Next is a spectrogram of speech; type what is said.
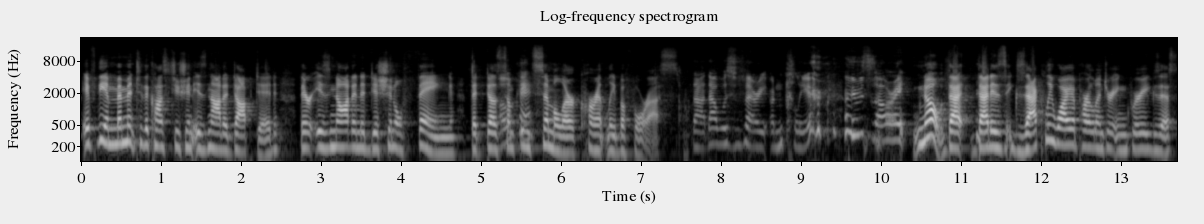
if the amendment to the Constitution is not adopted, there is not an additional thing that does something Okay. similar currently before us. That, that was very unclear. I'm sorry. No, that, that is exactly why a parliamentary inquiry exists.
